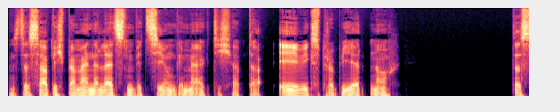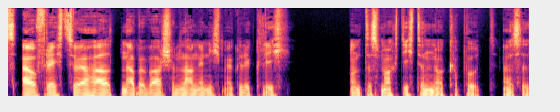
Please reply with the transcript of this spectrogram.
Also das habe ich bei meiner letzten Beziehung gemerkt. Ich habe da ewig probiert noch, das aufrecht zu erhalten, aber war schon lange nicht mehr glücklich und das macht dich dann nur kaputt. Also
